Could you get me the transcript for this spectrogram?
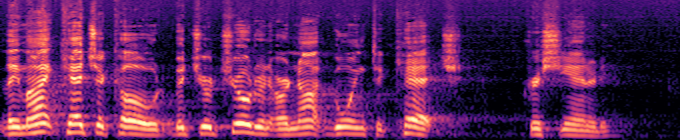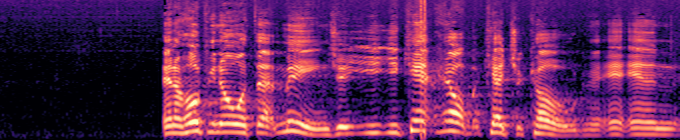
They might catch a code, but your children are not going to catch Christianity. And I hope you know what that means. You, you, you, can't help but catch a cold. And, and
